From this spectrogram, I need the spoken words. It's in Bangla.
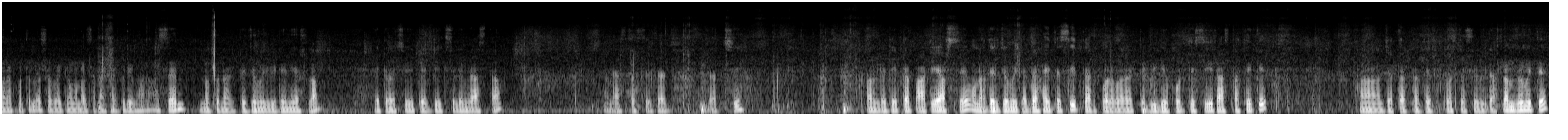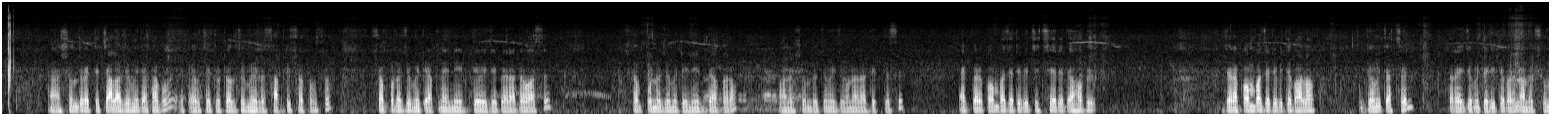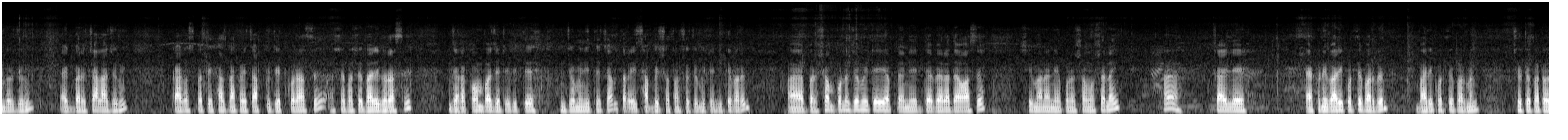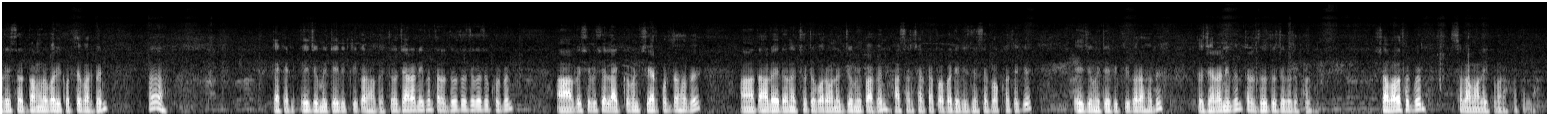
রহমতুল্লাহ সবাই কেমন আছেন? আশা করি ভালো আছেন। নতুন আরেকটি জমির ভিডিও নিয়ে আসলাম। এটা হচ্ছে ইটের ডিক সিলিং রাস্তা। আমি আস্তে আস্তে যাচ্ছি। অলরেডি একটা পার্টি আসছে, ওনাদের জমিটা দেখাইতেছি, তারপর একটা ভিডিও করতেছি রাস্তা থেকে। যাতে আপনাদের বুঝতে সুবিধা আসলাম জমিতে। সুন্দর একটা চালা জমি দেখাবো। এটা হচ্ছে টোটাল জমি হলো ছাব্বিশ শতাংশ। সম্পূর্ণ জমিটি আপনার নেট দিয়ে যে বেড়া দেওয়া আছে। সম্পূর্ণ জমিটি নেট দেওয়া বেড়া অনেক সুন্দর জমি ওনারা দেখতেছে। একবার কম বাজেটে বেঁচে ছেড়ে দেওয়া হবে। যারা কম বাজেটে ভিতরে ভালো জমি চাচ্ছেন, তারা এই জমিটা দিতে পারেন। অনেক সুন্দর জমি, একবারে চালা জমি। কাগজপাতি, খাজনা করে আপ টু ডেট করা আছে, আশেপাশে বাড়িঘর আছে। যারা কম বাজেটের ভিতরে জমি নিতে চান, তারা এই ছাব্বিশ শতাংশ জমিটা নিতে পারেন। এরপরে সম্পূর্ণ জমিটাই আপনার নেট দিয়ে বেড়া দেওয়া আছে। সীমানা নিয়ে কোনো সমস্যা নেই। হ্যাঁ চাইলে এখনই বাড়ি করতে পারবেন। বাড়ি করতে পারবেন, ছোটোখাটো রিসোর্ট বাংলো বাড়ি করতে পারবেন হ্যাঁ? দেখেন, এই জমিটাই বিক্রি করা হবে। তো যারা নেবেন, তারা দ্রুত যোগাযোগ করবেন। বেশি বেশি লাইক কমেন্ট শেয়ার করতে হবে। তাহলে এই ধরনের ছোটো বড় অনেক জমি পাবেন, হাসান সরকার প্রপার্টি বিজনেসের পক্ষ থেকে। এই জমিটাই বিক্রি করা হবে। তো যারা নেবেন, তারা দ্রুত যোগাযোগ করবেন। সব ভালো থাকবেন। সালামু আলাইকুম রহমতুল্লাহ।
